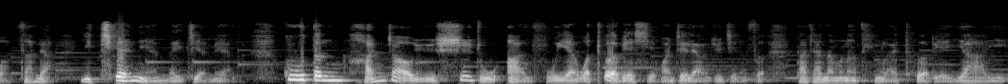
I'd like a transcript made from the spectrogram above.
啊！咱俩一千年没见面了。孤灯寒照雨，湿竹暗伏烟。我特别喜欢这两句景色，大家能不能听来特别压抑，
